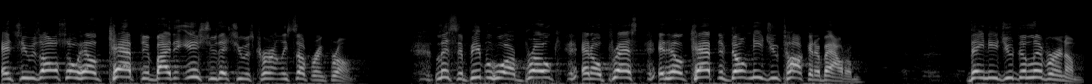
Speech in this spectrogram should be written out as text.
and she was also held captive by the issue that she was currently suffering from. Listen, people who are broke and oppressed and held captive don't need you talking about them. They need you delivering them.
